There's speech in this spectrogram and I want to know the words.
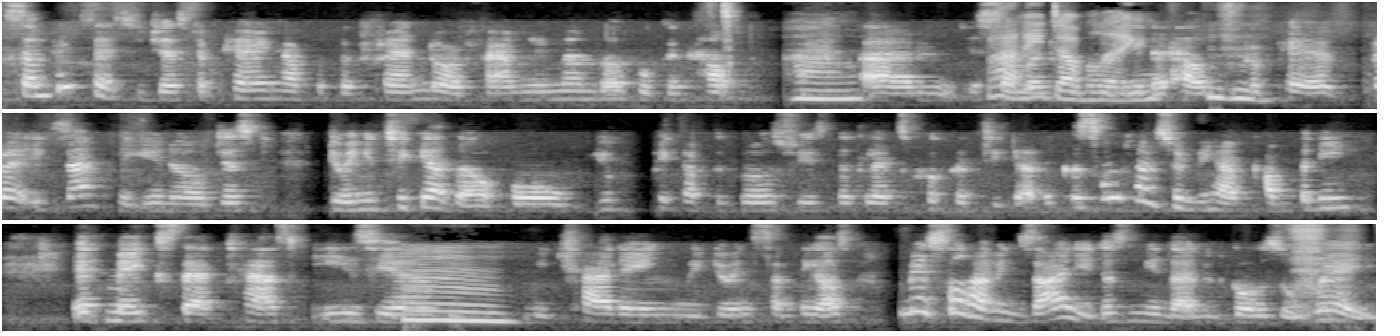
Some things I suggest are pairing up with a friend or a family member who can help. Um, um, body doubling. That helps mm-hmm. prepare. Right, exactly. You know, just doing it together or you pick up the groceries but let's cook it together because sometimes when we have company it makes that task easier mm. we chatting we're doing something else we may still have anxiety it doesn't mean that it goes away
